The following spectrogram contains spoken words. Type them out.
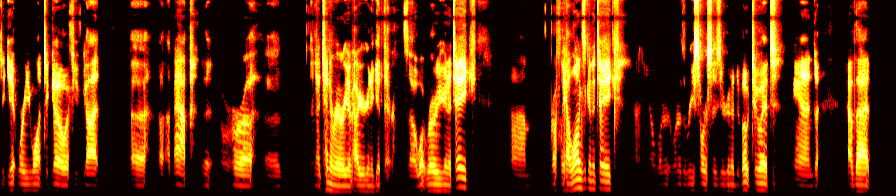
to get where you want to go if you've got uh, a map that, or a, an itinerary of how you're going to get there. So, what road are you going to take? Um, roughly, how long is it going to take? Uh, you know, what are what are the resources you're going to devote to it? And have that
